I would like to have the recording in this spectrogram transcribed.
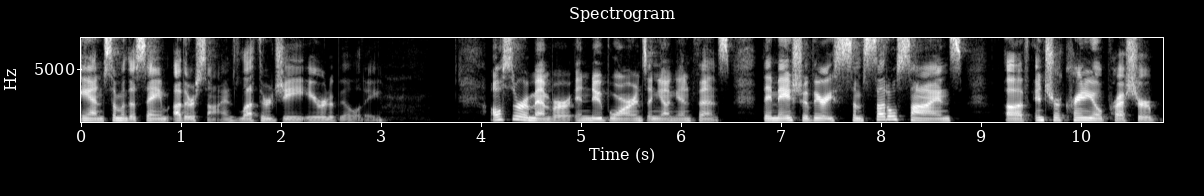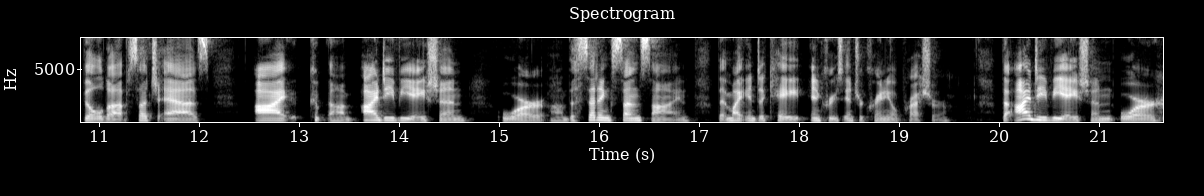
and some of the same other signs lethargy, irritability. Also, remember in newborns and young infants, they may show very some subtle signs of intracranial pressure buildup, such as eye, um, eye deviation or um, the setting sun sign that might indicate increased intracranial pressure. The eye deviation or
